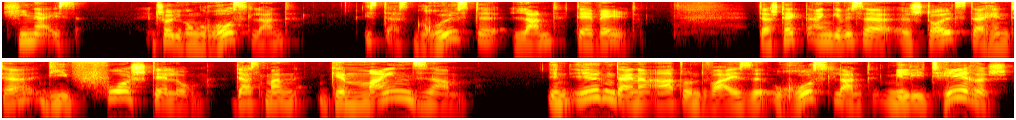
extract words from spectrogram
China ist, Entschuldigung, Russland ist das größte Land der Welt. Da steckt ein gewisser äh, Stolz dahinter, die Vorstellung, dass man gemeinsam in irgendeiner Art und Weise Russland militärisch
